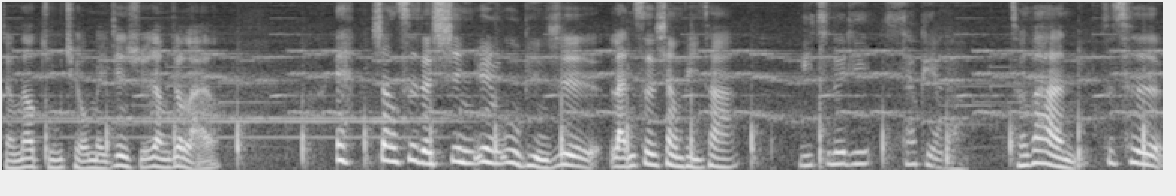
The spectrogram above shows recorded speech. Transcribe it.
讲到足球，美健学长就来了。哎，上次的幸运物品是蓝色橡皮擦，三鳥咲夜だ怎么办？这次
